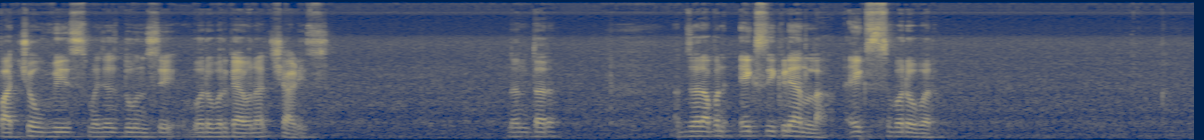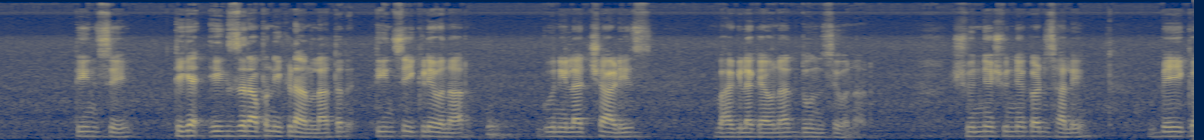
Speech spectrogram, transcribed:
पाच चोवीस म्हणजेच दोनशे बरोबर काय होणार? चाळीस. नंतर जर आपण एक्स इकडे आणला एक्स बरोबर तीनशे ठीक आहे? एक्स जर आपण इकडे आणला तर तीनशे इकडे होणार गुणीला चाळीस भागीला काय होणार? दोनशे होणार. शून्य शून्य कट झाले. बे एक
